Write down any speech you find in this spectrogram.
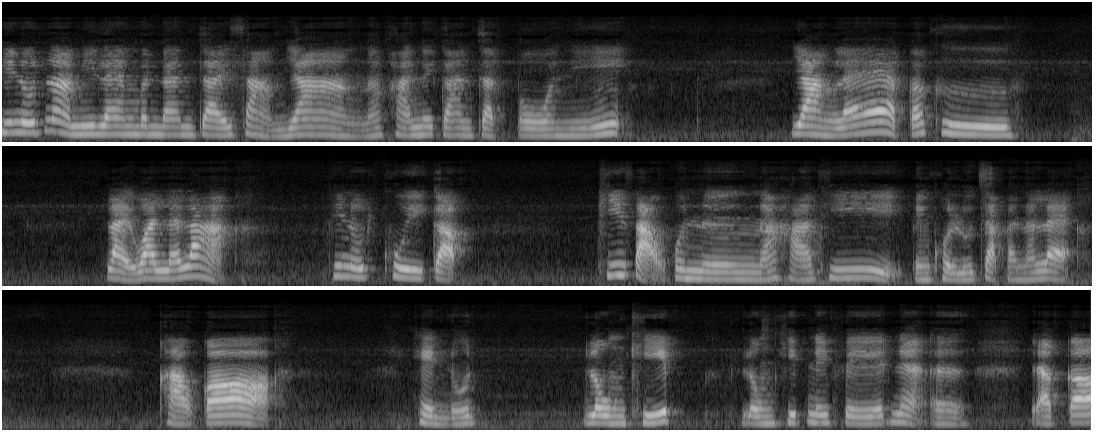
พี่นุชน่ะมีแรงบันดาลใจสามอย่างนะคะ ในการจัดโปรนี้ อย่างแรกก็คือ หลายวันแล้วล่ะ พี่นุชคุยกับพี่สาวคนหนึ่งนะคะที่เป็นคนรู้จักกันนั่นแหละ เขาก็เห็นนุชลงคลิป ลงคลิปในเฟซเนี่ย เออ แล้วก็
